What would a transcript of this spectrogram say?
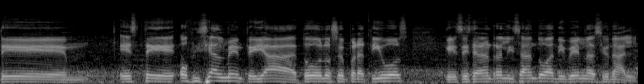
de mm, este oficialmente ya todos los operativos que se estarán realizando a nivel nacional.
